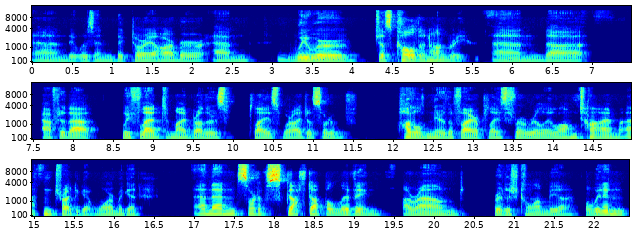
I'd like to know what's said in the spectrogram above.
and it was in Victoria Harbor and we were just cold and hungry. And uh, after that, we fled to my brother's place where I just sort of huddled near the fireplace for a really long time and tried to get warm again. And then sort of scuffed up a living around British Columbia. But we didn't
